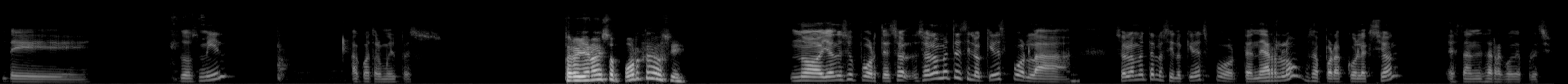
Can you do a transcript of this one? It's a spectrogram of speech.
de 2.000 a 4.000 pesos. Pero ya no hay soporte, ¿o sí? No, ya no hay soporte, sol- solamente si lo quieres por la, solamente lo, si lo quieres por tenerlo, o sea, para colección, está en ese rango de precio.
